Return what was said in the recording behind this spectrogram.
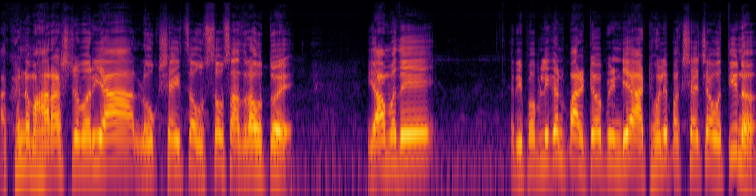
अखंड महाराष्ट्रभर या लोकशाहीचा उत्सव साजरा होतो आहे यामध्ये Republican Party of India Athawale पक्षाच्या वतीनं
